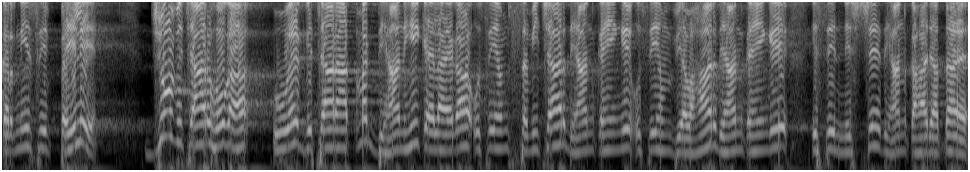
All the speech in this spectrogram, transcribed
करने से पहले जो विचार होगा, वह विचारात्मक ध्यान ही कहलाएगा। उसे हम सविचार ध्यान कहेंगे, उसे हम व्यवहार ध्यान कहेंगे। इसे निश्चय ध्यान कहा जाता है।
